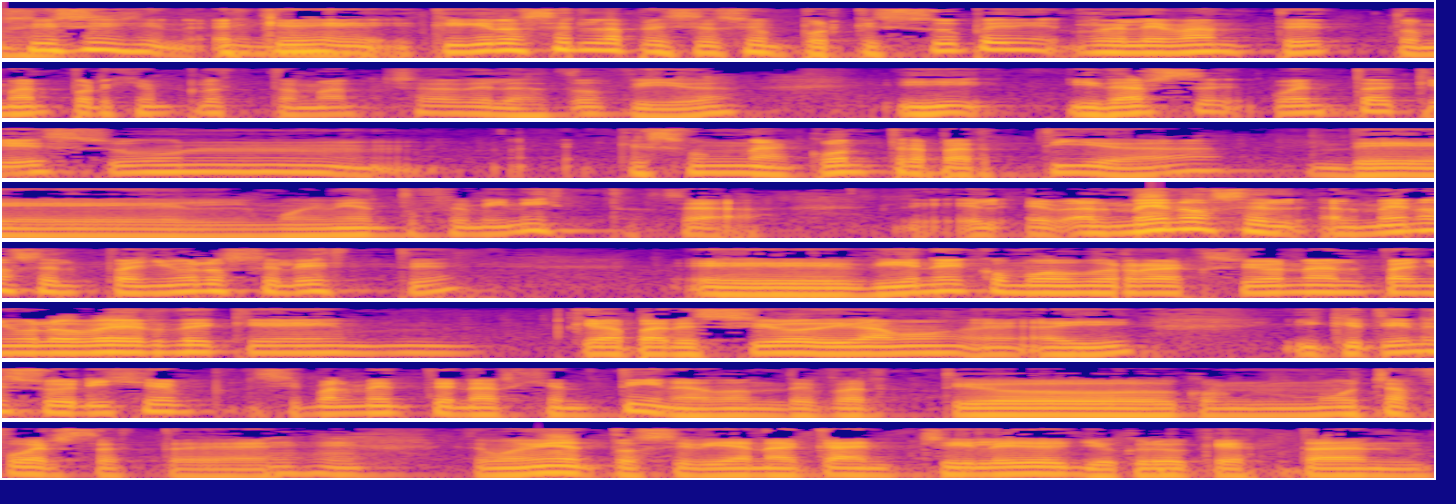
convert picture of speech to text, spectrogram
Sí, sí, sí. Es que, quiero hacer la apreciación porque es súper relevante tomar, por ejemplo, esta marcha de las dos vidas y, y darse cuenta que es un que es una contrapartida del movimiento feminista. O sea, al menos el al menos el pañuelo celeste eh, viene como reacción al pañuelo verde que, apareció, digamos, eh, ahí y que tiene su origen principalmente en Argentina, donde partió con mucha fuerza este, este movimiento. Si bien acá en Chile yo creo que están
